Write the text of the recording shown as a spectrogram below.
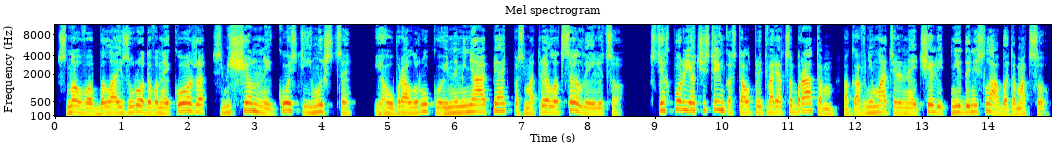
Снова была изуродованная кожа, смещенные кости и мышцы. Я убрал руку, и на меня опять посмотрело целое лицо. С тех пор я частенько стал притворяться братом, пока внимательная челядь не донесла об этом отцу.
